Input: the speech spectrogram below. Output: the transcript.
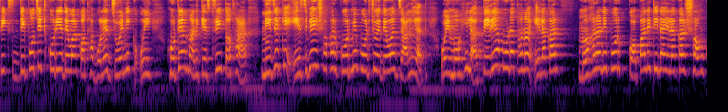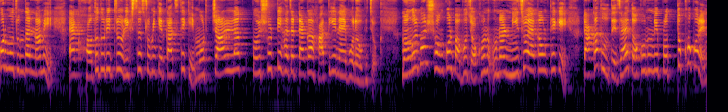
ফিক্সড ডিপোজিট করিয়ে দেওয়ার কথা বলে জৈনিক ওই হোটেল মালিকের স্ত্রী তথা নিজেকে এসবিআই শাখার কর্মী পরিচয় দেওয়া জালিয়াত ওই মহিলা তেরিয়ামোড়া থানা এলাকার মহারানীপুর কপালিটিলা এলাকার শঙ্কর মজুমদার নামে এক হতদরিদ্র রিক্সা শ্রমিকের কাছ থেকে মোট চার লাখ পঁয়ষট্টি হাজার টাকা হাতিয়ে নেয় বলে অভিযোগ। মঙ্গলবার শঙ্কর বাবু যখন উনার নিজ অ্যাকাউন্ট থেকে টাকা তুলতে যায়, তখন উনি প্রত্যক্ষ করেন,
